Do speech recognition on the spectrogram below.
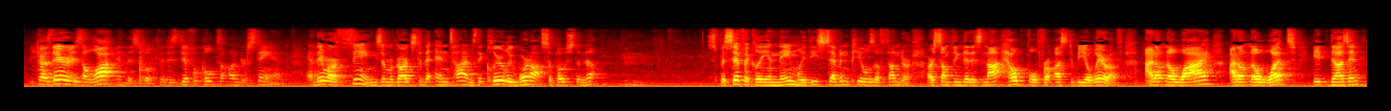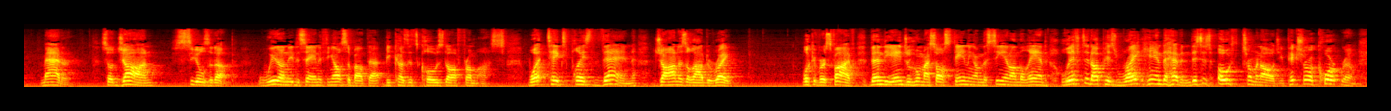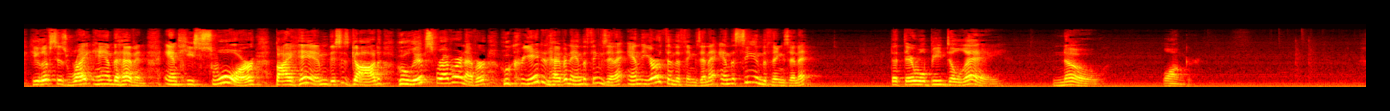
Because there is a lot in this book that is difficult to understand and there are things in regards to the end times that clearly we're not supposed to know. Specifically and namely, these seven peals of thunder are something that is not helpful for us to be aware of. I don't know why, I don't know what, it doesn't matter. So John seals it up. We don't need to say anything else about that because it's closed off from us. What takes place then, John is allowed to write. Look at verse 5. Then the angel whom I saw standing on the sea and on the land lifted up his right hand to heaven. This is oath terminology. Picture a courtroom. He lifts his right hand to heaven and he swore by him, this is God, who lives forever and ever, who created heaven and the things in it, and the earth and the things in it, and the sea and the things in it, that there will be delay no longer.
